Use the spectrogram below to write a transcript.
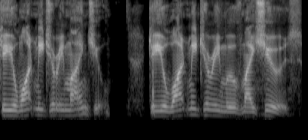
Do you want me to remind you? Do you want me to remove my shoes?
